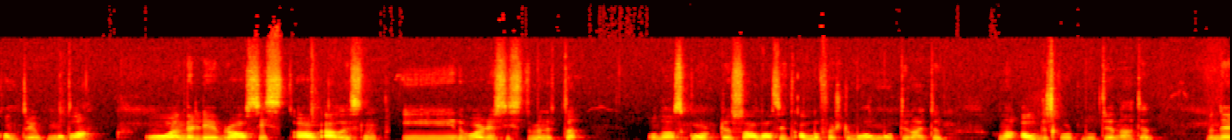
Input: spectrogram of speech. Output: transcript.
Kontring, på en måte, da. Og en veldig bra assist av Alison i Det var det siste minuttet. Og da skårte Salah sitt aller første mål mot United. Han har aldri skåret mot United, men det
